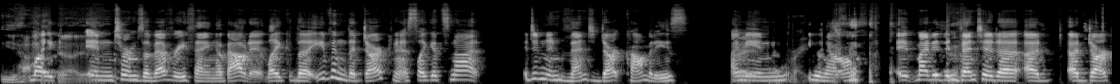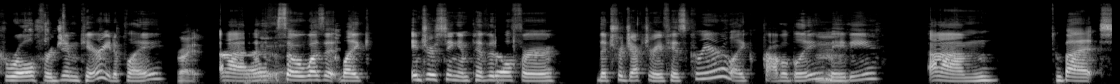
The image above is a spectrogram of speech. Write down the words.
yeah. like yeah, yeah. in terms of everything about it like the even the darkness like it's not it didn't invent dark comedies i Right, mean right. you know it might have invented a, a, a dark role for jim carrey to play Right. uh, Yeah. so was it like interesting and pivotal for the trajectory of his career like probably Mm. maybe um but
